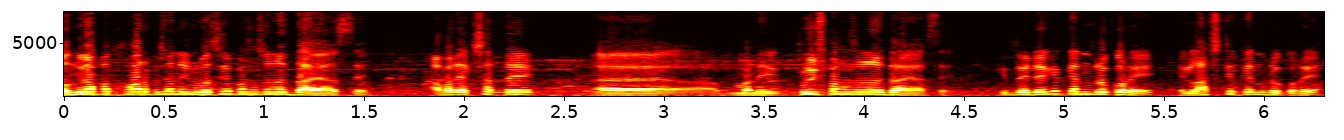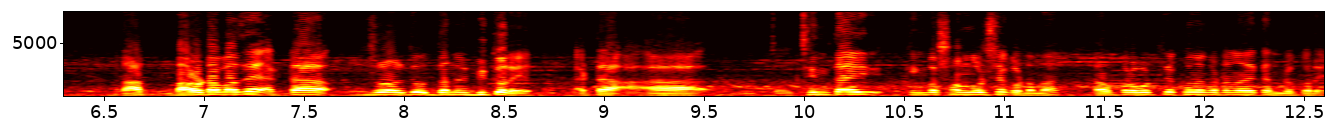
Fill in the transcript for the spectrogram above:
অনিরাপদ হওয়ার পেছনে ইউনিভার্সিটি প্রশাসনের দায় আছে, আবার একসাথে মানে পুলিশ প্রশাসনের দায় আছে। কিন্তু এটাকে কেন্দ্র করে লাস্টকে কেন্দ্র করে, রাত বারোটা বাজে একটা উদ্যানের ভিতরে একটা আহ, চিন্তাই কিংবা সংঘর্ষের ঘটনা এবং পরবর্তী কোনো ঘটনাকে কেন্দ্র করে।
